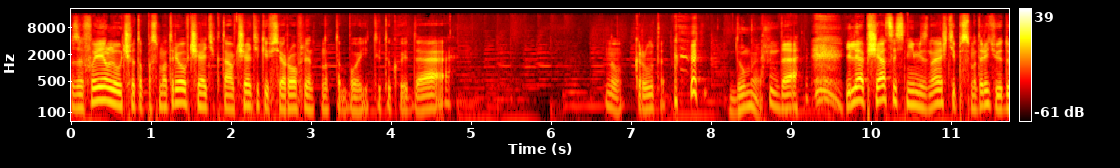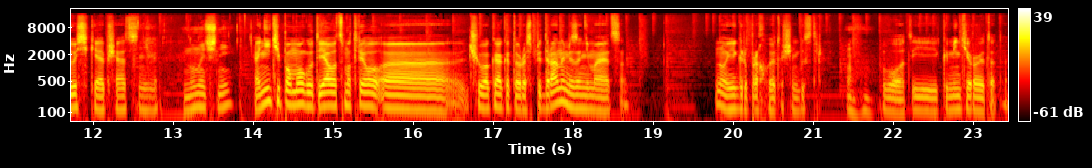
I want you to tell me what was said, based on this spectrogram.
зафейлил, что-то посмотрел в чатик, там в чатике все рофлят над тобой. И ты такой, да. Ну, круто. Думаешь? Да. Или общаться с ними, знаешь, типа смотреть видосики и общаться с ними. Ну, начни. Они типа могут... Я вот смотрел э, чувака, который спидранами занимается. Ну, игры проходят очень быстро. Вот, и комментирует это.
